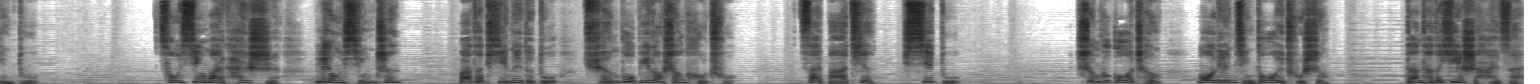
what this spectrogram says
引毒。从心脉开始，利用行针，把他体内的毒全部逼到伤口处，再拔剑吸毒。整个过程，莫连锦都未出声，但他的意识还在。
